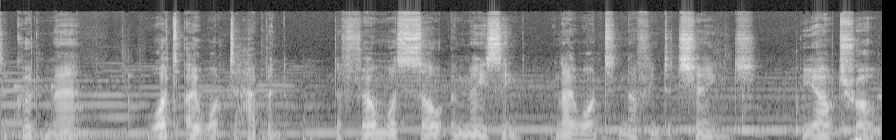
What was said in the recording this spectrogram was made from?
the good man. What I want to happen. The film was so amazing and I want nothing to change. The outro.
